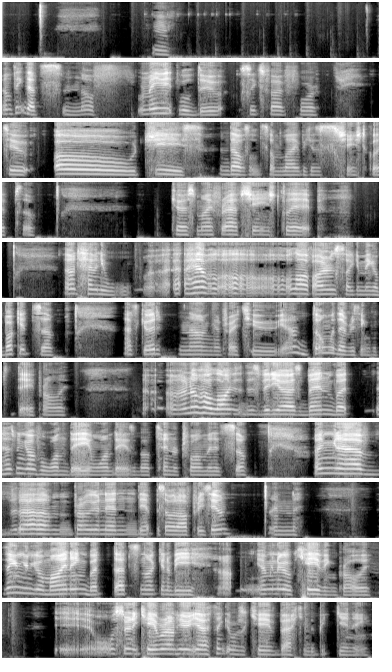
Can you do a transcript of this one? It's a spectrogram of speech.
Hmm. I don't think that's enough. Or maybe it will do. Six, five, four, two. Oh, jeez. And that was some lag because it's changed clip, so. Because my fraps changed clip. I don't have any... I have a, a, lot of iron so I can make a bucket, so that's good. Now I'm gonna try to... Yeah, I'm done with everything for today, probably. I don't know how long this video has been, but it has been going for one day, and one day is about 10 or 12 minutes, so I'm gonna have, um, probably gonna end the episode off pretty soon, and I think I'm gonna go mining, but that's not gonna be, uh, I'm gonna go caving, probably. Uh, was there any cave around here? Yeah, I think there was a cave back in the beginning,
